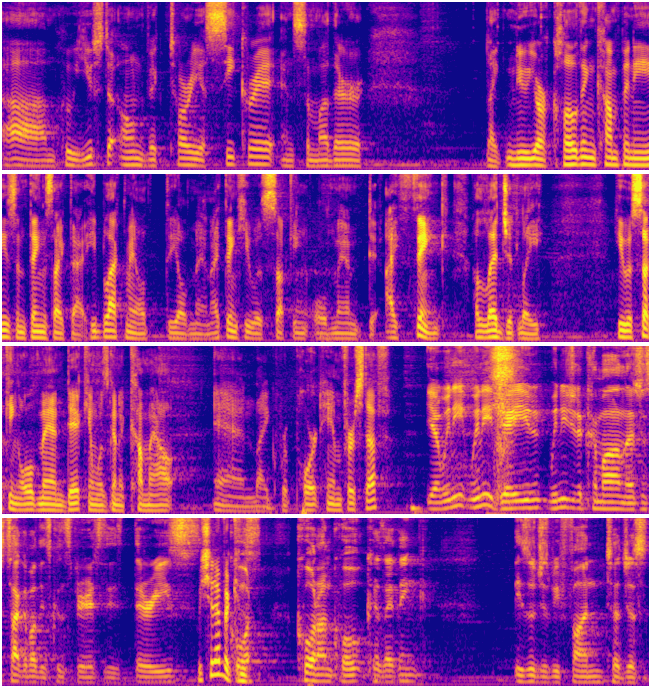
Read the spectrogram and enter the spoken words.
um, who used to own Victoria's Secret and some other like New York clothing companies and things like that. He blackmailed the old man. I think he was sucking old man. Di- I think allegedly he was sucking old man dick and was going to come out and like report him for stuff. Yeah, we need we need Jay. You, we need you to come on. Let's just talk about these conspiracy theories. We should have a quote, cons- quote unquote because I think these would just be fun to just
